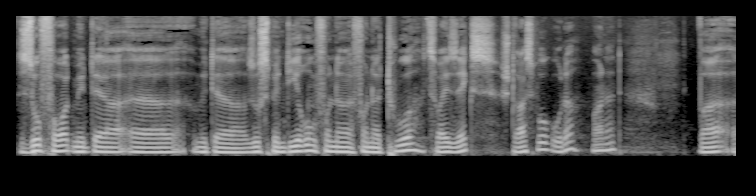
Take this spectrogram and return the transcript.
sofort mit der, äh, mit der Suspendierung von der, von der Tour 2.6 Straßburg, oder? War das? War, äh,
